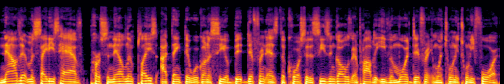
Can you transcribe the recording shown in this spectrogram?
Now that Mercedes have personnel in place, I think that we're going to see a bit different as the course of the season goes, and probably even more different when 2024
